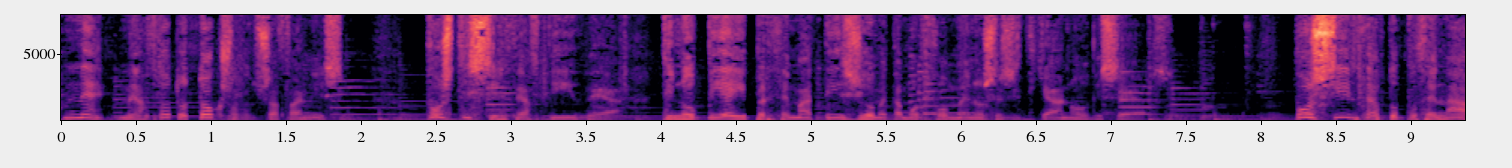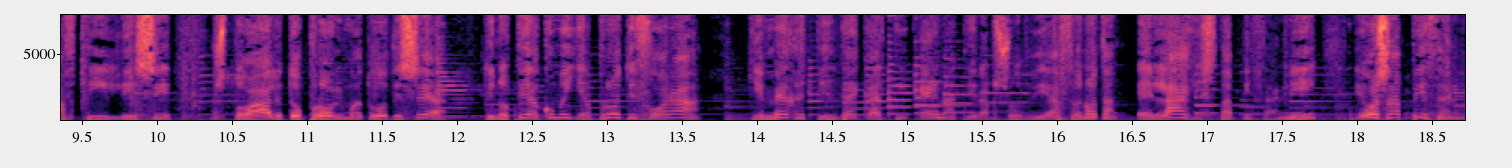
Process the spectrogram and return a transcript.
Ναι, με αυτό το τόξο θα τους αφανίσει. Πώς της ήρθε αυτή η ιδέα, την οποία υπερθεματίζει ο μεταμορφωμένος σε ζητιάνο Οδυσσέας; Πώς ήρθε από το πουθενά αυτή η λύση στο άλλο το πρόβλημα του Οδυσσέα, την οποία ακούμε για πρώτη φορά και μέχρι τη 19η ραψοδία φαινόταν ελάχιστα πιθανή έως απίθανη.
